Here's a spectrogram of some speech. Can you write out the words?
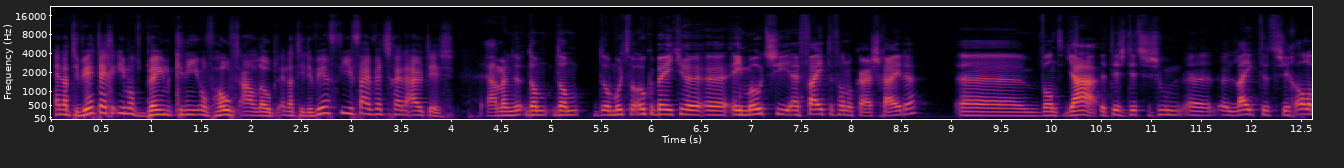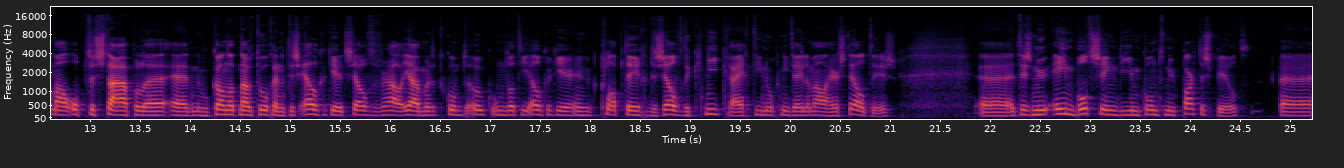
En dat hij weer tegen iemands been, knie of hoofd aanloopt en dat hij er weer vier, vijf wedstrijden uit is. Ja, maar dan, dan, dan moeten we ook een beetje eh, emotie en feiten van elkaar scheiden. Eh, want ja, het is dit seizoen eh, lijkt het zich allemaal op te stapelen. En hoe kan dat nou toch? En het is elke keer hetzelfde verhaal. Ja, maar dat komt ook omdat hij elke keer een klap tegen dezelfde knie krijgt die nog niet helemaal hersteld is. Het is nu één botsing die hem continu parten speelt. Eh,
